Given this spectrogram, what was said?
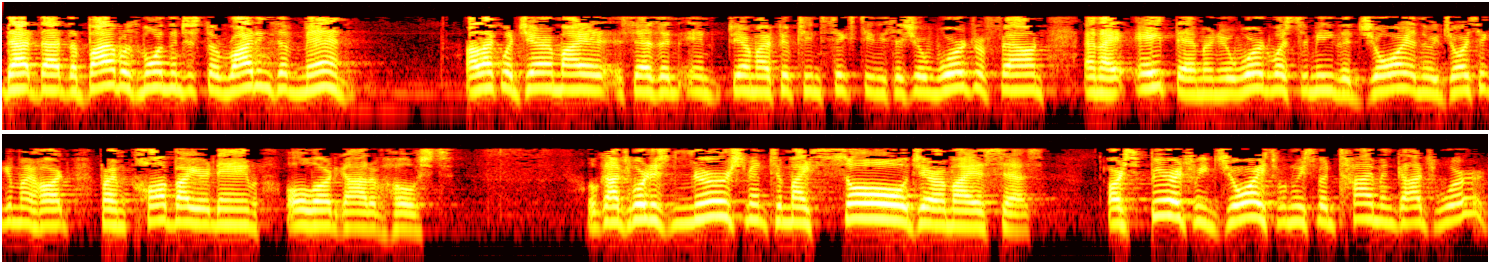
that, that the Bible is more than just the writings of men. I like what Jeremiah says in, in Jeremiah 15, 16. He says, Your words were found, and I ate them, and your word was to me the joy and the rejoicing in my heart, for I am called by your name, O Lord God of hosts. Oh, God's word is nourishment to my soul, Jeremiah says. Our spirits rejoice when we spend time in God's word.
